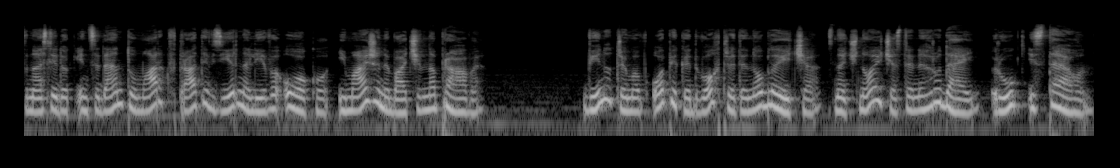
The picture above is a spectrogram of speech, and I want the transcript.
Внаслідок інциденту Марк втратив зір на ліве око і майже не бачив на праве. Він отримав опіки двох третин обличчя, значної частини грудей, рук і стегон.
